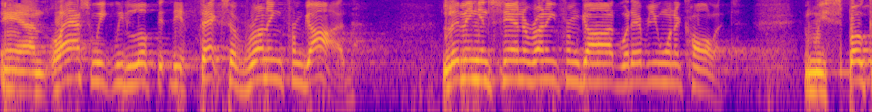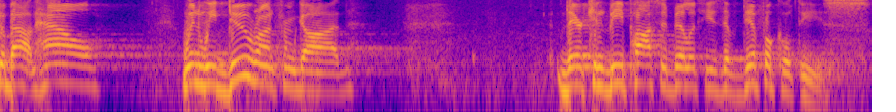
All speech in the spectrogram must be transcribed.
And last week we looked at the effects of running from God. Living in sin or running from God, whatever you want to call it. And we spoke about how when we do run from God, there can be possibilities of difficulties,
